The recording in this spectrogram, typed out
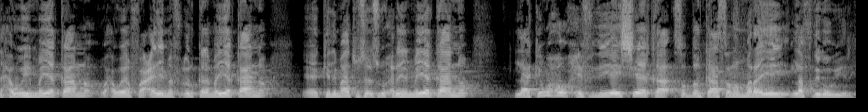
Naxwihii ma yaqaano waxa weyan faacilii mafcuul kale ma yaqaano kelimaadku sa isku xiran ma yaqaano. Laakiin wuxuu xifdiyey sheekha soddonkaa sano marayay lafdigou yidhi.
